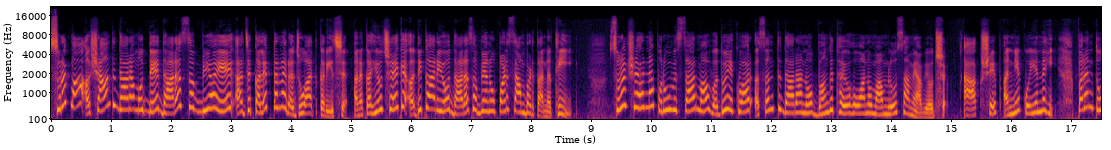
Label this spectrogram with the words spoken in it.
સુરતમાં અશાંત ધારા મુદ્દે ધારાસભ્યએ આજે કલેક્ટરને રજૂઆત કરી છે અને કહ્યું છે કે અધિકારીઓ ધારાસભ્યનું પણ સાંભળતા નથી. સુરત શહેરના પૂર્વ વિસ્તારમાં વધુ એકવાર અસંત ધારાનો ભંગ થયો હોવાનો મામલો સામે આવ્યો છે. આ આક્ષેપ અન્ય કોઈએ નહીં. પરંતુ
